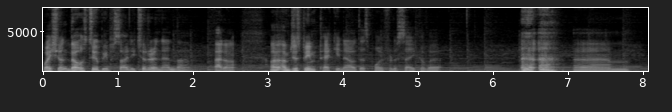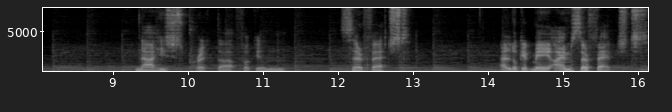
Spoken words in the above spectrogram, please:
wait, shouldn't those two be beside each other and then that? I don't know. I'm just being picky now at this point for the sake of it. um, nah, he's just pricked that fucking Sirfetch'd. Look at me, I'm Sirfetch'd.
